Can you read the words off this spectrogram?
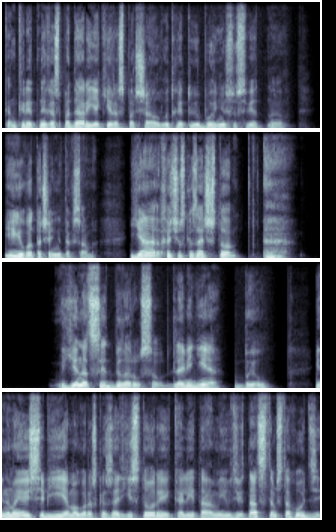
конкретны гаспадар які распачаў вот гэтую бойню сусветную. І его тачэнне таксама я хочу сказать что геноцид беларусаў для мяне был і на маёй сям'і я могу расказаць гісторыі калі там і ў 19 стагоддзі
